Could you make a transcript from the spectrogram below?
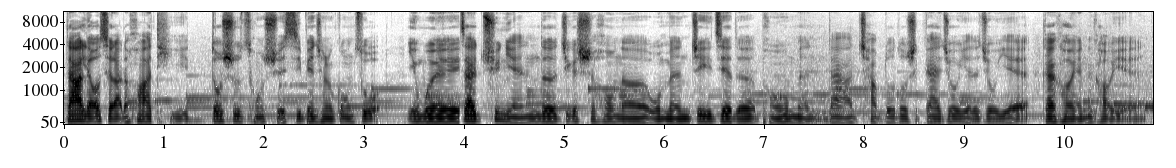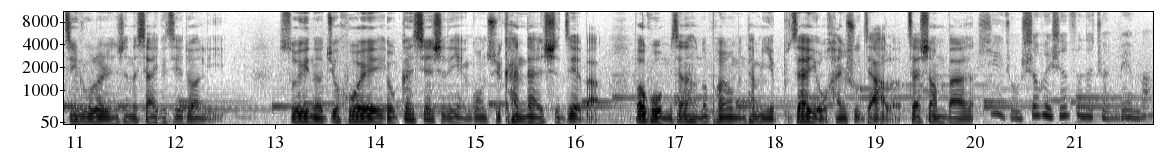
大家聊起来的话题都是从学习变成了工作。因为在去年的这个时候呢，我们这一届的朋友们，大家差不多都是该就业的就业，该考研的考研，进入了人生的下一个阶段里。所以呢，就会有更现实的眼光去看待世界吧。包括我们现在很多朋友们，他们也不再有寒暑假了，在上班，是一种社会身份的转变吧。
